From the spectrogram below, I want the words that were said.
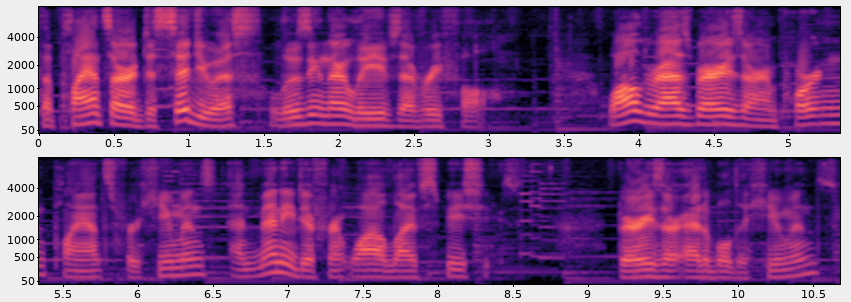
The plants are deciduous, losing their leaves every fall. Wild raspberries are important plants for humans and many different wildlife species. Berries are edible to humans,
